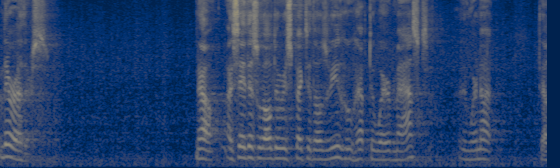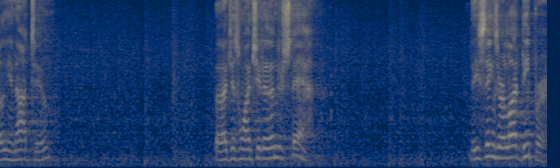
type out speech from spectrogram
And there are others. Now, I say this with all due respect to those of you who have to wear masks, and we're not telling you not to. But I just want you to understand these things are a lot deeper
